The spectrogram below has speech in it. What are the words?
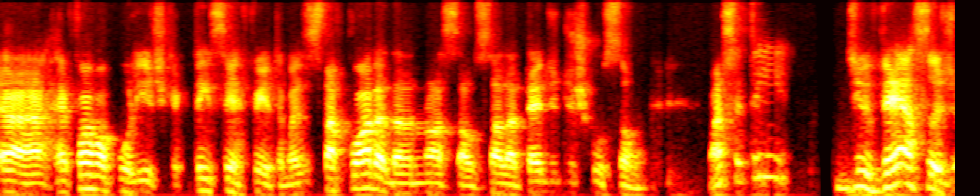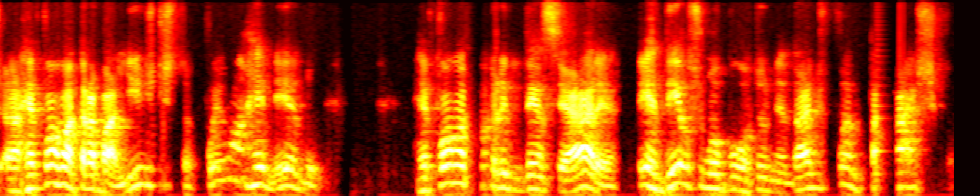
a reforma política que tem que ser feita, mas está fora da nossa alçada até de discussão. Mas você tem diversas. A reforma trabalhista foi um arremedo reforma previdenciária, perdeu-se uma oportunidade fantástica.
